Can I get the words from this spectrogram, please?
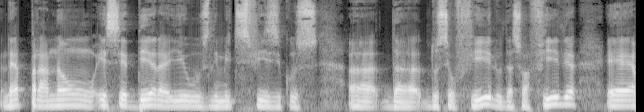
né, para não exceder aí os limites físicos uh, da, do seu filho, da sua filha. É,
